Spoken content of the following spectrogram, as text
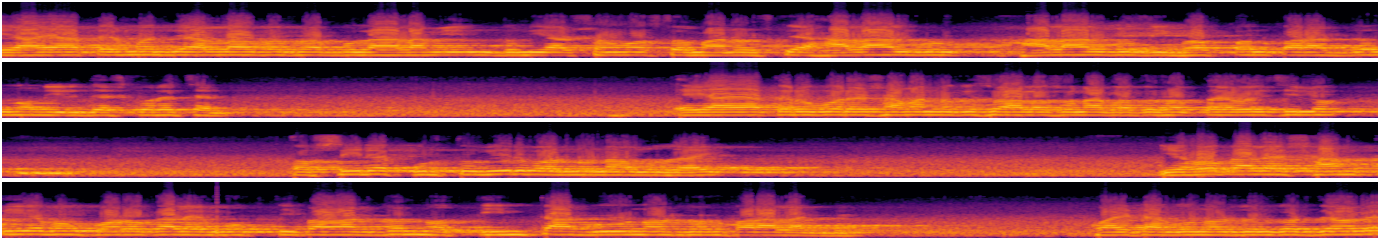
এই আয়াতের মধ্যে আল্লাহ রব্বুল আলামিন দুনিয়ার সমস্ত মানুষকে হালাল হালাল রুজি ভক্ষণ করার জন্য নির্দেশ করেছেন। এই আয়াতের উপরে সামান্য কিছু আলোচনা গত সপ্তাহে হয়েছিল। তফসিরে কুর্তুবির বর্ণনা অনুযায়ী, ইহকালে শান্তি এবং পরকালে মুক্তি পাওয়ার জন্য তিনটা গুণ অর্জন করা লাগবে। কয়টা গুণ অর্জন করতে হবে?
